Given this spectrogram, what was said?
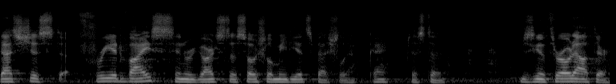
That's just free advice in regards to social media, especially. Okay, just to, I'm just going to throw it out there.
